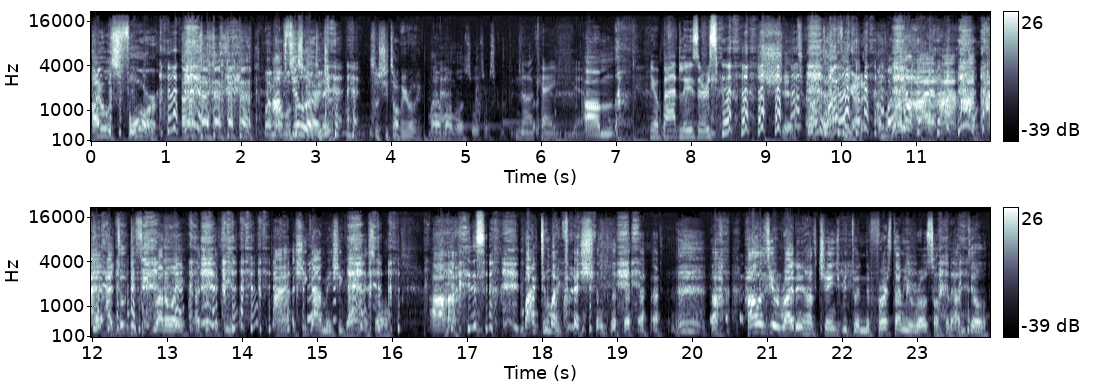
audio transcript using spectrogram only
I was four. My mom I'm was a still school learning. teacher, so she taught me early. My mom was also a school teacher. No, okay. Yeah. Um, You're bad losers. shit. I'm laughing at it. I'm laughing. no, I, I, I, I, I took defeat right away. I took defeat. I, she got me. She got me. So, uh, back to my question. Uh, how has your writing have changed between the first time you wrote something until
